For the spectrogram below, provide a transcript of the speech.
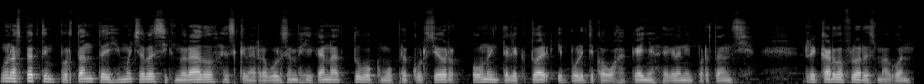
Un aspecto importante y muchas veces ignorado es que la Revolución Mexicana tuvo como precursor a un intelectual y político oaxaqueño de gran importancia, Ricardo Flores Magón.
